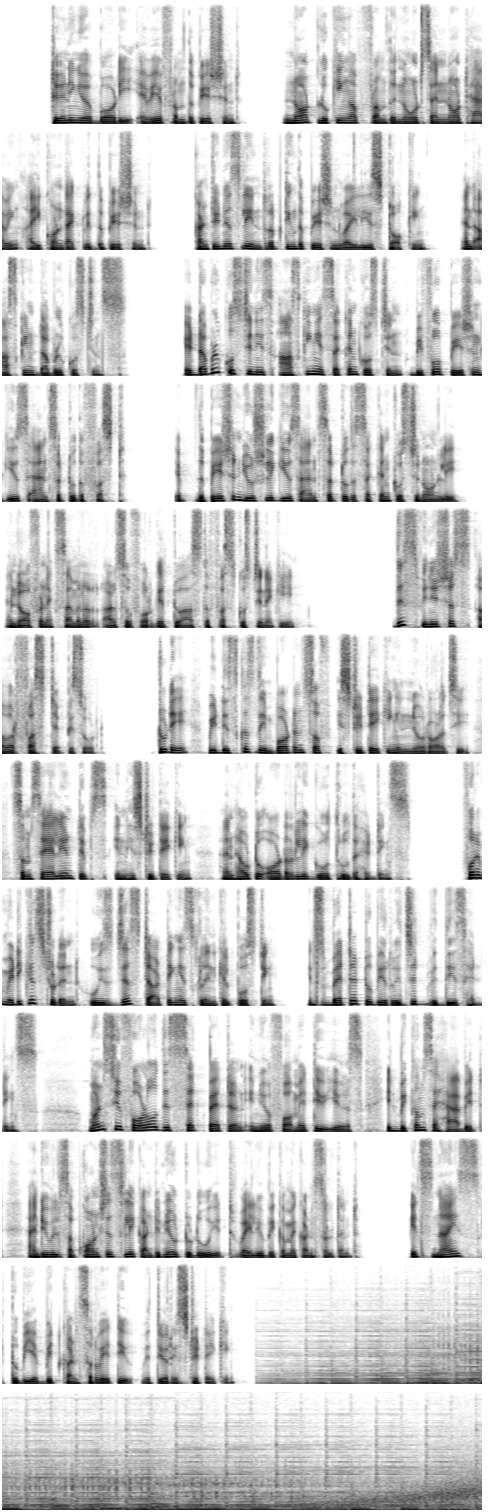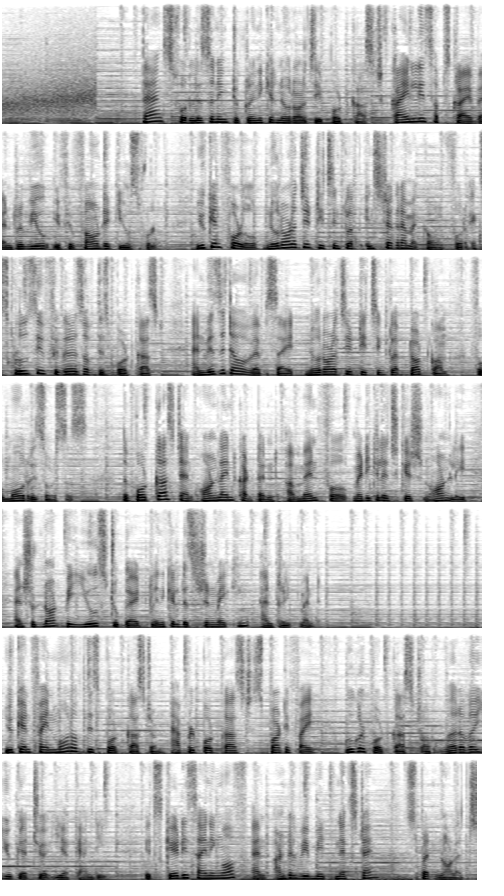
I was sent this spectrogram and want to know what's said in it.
turning your body away from the patient, not looking up from the notes and not having eye contact with the patient, continuously interrupting the patient while he is talking, and asking double questions. A double question is asking a second question before patient gives answer to the first. The patient usually gives answer to the second question only, and often examiner also forget to ask the first question again. This finishes our first episode. Today, we discuss the importance of history taking in neurology, some salient tips in history taking, and how to orderly go through the headings. For a medical student who is just starting his clinical posting, it's better to be rigid with these headings. Once you follow this set pattern in your formative years, it becomes a habit and you will subconsciously continue to do it while you become a consultant. It's nice to be a bit conservative with your history taking. Thanks for listening to Clinical Neurology Podcast. Kindly subscribe and review if you found it useful. You can follow Neurology Teaching Club Instagram account for exclusive figures of this podcast and visit our website neurologyteachingclub.com for more resources. The podcast and online content are meant for medical education only and should not be used to guide clinical decision making and treatment. You can find more of this podcast on Apple Podcast, Spotify, Google Podcast, or wherever you get your ear candy. It's KD signing off, and until we meet next time, spread knowledge.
